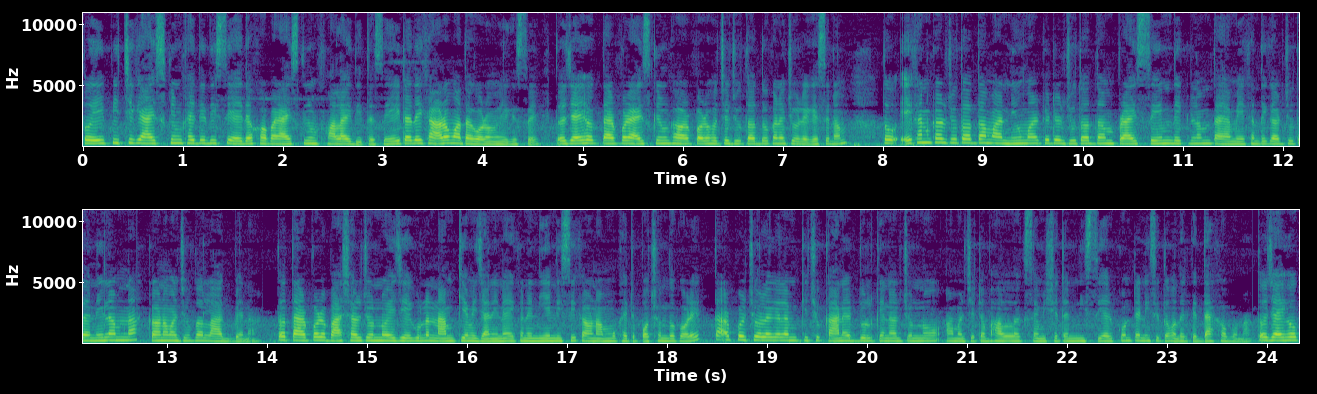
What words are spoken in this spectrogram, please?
তো এই পিচ্চিকে আইসক্রিম খাইতে দিচ্ছে এই দেখো আবার আইসক্রিম ফালাই দিতেছে। এটা দেখে আরও মাথা গরম হয়ে গেছে। তো যাই হোক, তারপরে আইসক্রিম খাওয়ার পরে হচ্ছে জুতার দোকানে চলে গেছিলাম। তো এখানকার জুতার দাম আর নিউ মার্কেটের জুতার দাম প্রায় সেম দেখলাম। তাই আমি এখান থেকে আর জুতা নিলাম না, কারণ আমার জুতা লাগবে না। তো তারপরে বাসার জন্য এই যে এগুলোর নাম কি আমি জানি না। এখানে নিয়ে নিছি, কারণ আম্মু খাইতে পছন্দ করে। তারপর চলে গেলাম কিছু কানের দুল কেনার জন্য। আমার যেটা ভালো লাগছে আমি সেটা নিছি আর কোনটা নিছি তোমাদেরকে দেখাবো না। তো যাই হোক,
